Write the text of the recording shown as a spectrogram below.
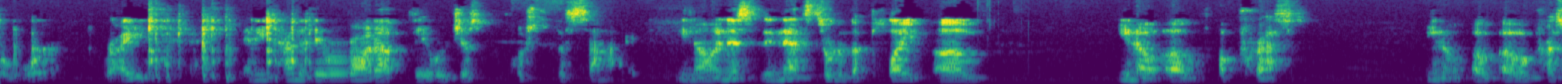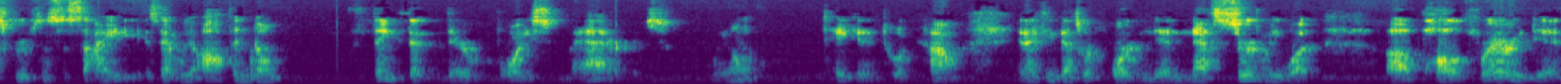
or worth, right? Anytime that they were brought up, they were just pushed aside, you know, and this, and that's sort of the plight of, you know, of oppressed, you know, of, of oppressed groups in society is that we often don't think that their voice matters. We don't take it into account. And I think that's what Horton did, and that's certainly what uh, Paulo Freire did.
